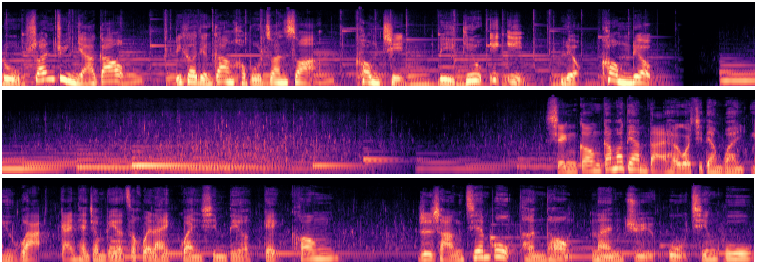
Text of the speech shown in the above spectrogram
乳酸菌牙膏，你好，点讲服务专线：零七二九一一六零六。成功感冒点大，和我是点玩油啊！今天将朋友做回来关心的健康。日常肩部疼痛难举勿轻忽，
